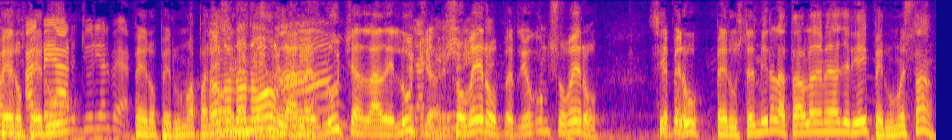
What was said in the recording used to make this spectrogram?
pero Perú, Alvear, Yuri Alvear. pero Perú no aparece. No, no, no, no, la de lucha, la de lucha. Sobero, perdió con Sobero. Sí, de pero, Perú. pero usted mira la tabla de medallería y Perú no está.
